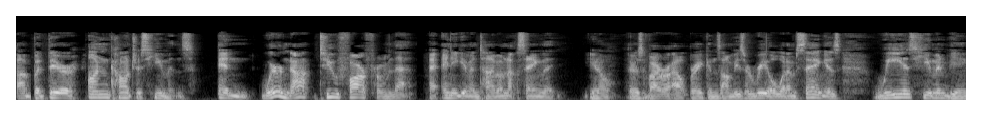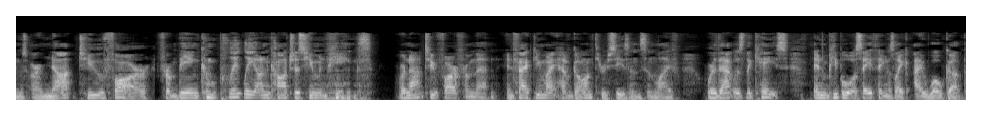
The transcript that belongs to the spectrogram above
Uh, but they're unconscious humans. And we're not too far from that at any given time. I'm not saying that, you know, there's a viral outbreak and zombies are real. What I'm saying is we as human beings are not too far from being completely unconscious human beings. We're not too far from that. In fact, you might have gone through seasons in life where that was the case. And people will say things like, I woke up.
